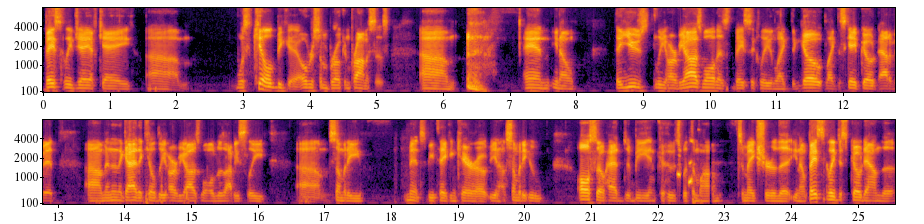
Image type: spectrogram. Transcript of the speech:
basically JFK um, was killed beca- over some broken promises, um, and you know they used Lee Harvey Oswald as basically like the goat, like the scapegoat out of it, um, and then the guy that killed Lee Harvey Oswald was obviously um, somebody meant to be taken care of, you know, somebody who also had to be in cahoots with the mob to make sure that, you know, basically just go down the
